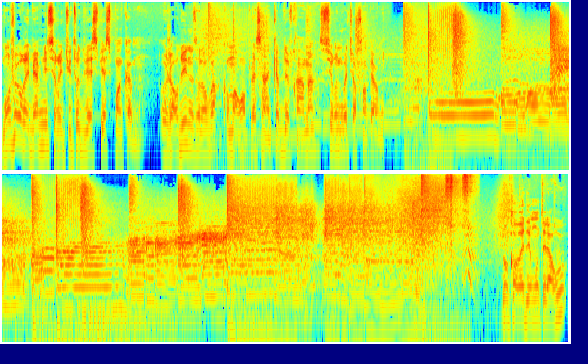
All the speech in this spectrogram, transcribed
Bonjour et bienvenue sur les tutos de VSPS.com. Aujourd'hui, nous allons voir comment remplacer un câble de frein à main sur une voiture sans permis. Donc on va démonter la roue.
